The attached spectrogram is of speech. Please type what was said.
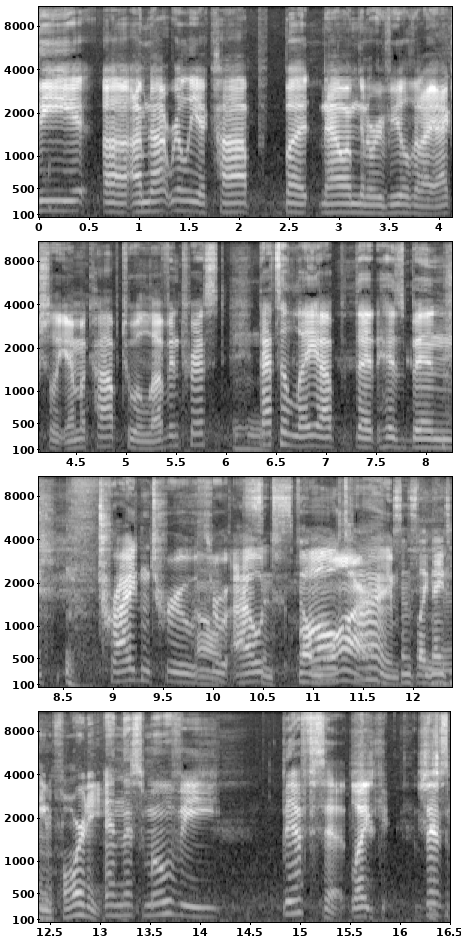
the uh, I'm not really a cop, but now I'm going to reveal that I actually am a cop to a love interest. Mm-hmm. That's a layup that has been tried and true Oh, throughout since all noir, time. since like 1940. and this movie biffs it. Like there's she's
